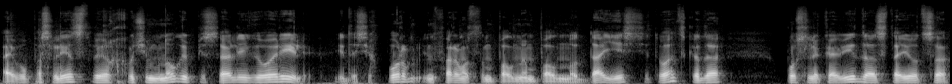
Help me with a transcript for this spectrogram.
о его последствиях очень много писали и говорили и до сих пор информации полным-полно. Да, есть ситуация, когда после ковида остается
